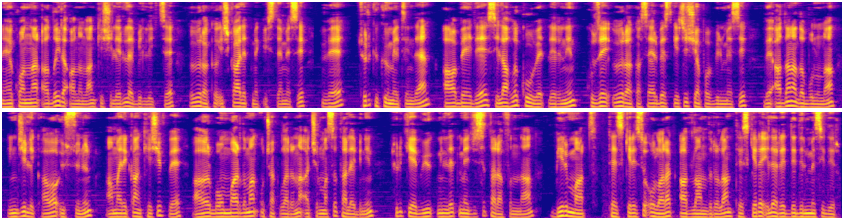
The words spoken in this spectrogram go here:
neokonlar adıyla anılan kişileriyle birlikte Irak'ı işgal etmek istemesi ve Türk hükümetinden ABD Silahlı Kuvvetleri'nin Kuzey Irak'a serbest geçiş yapabilmesi ve Adana'da bulunan İncirlik Hava Üssü'nün Amerikan keşif ve ağır bombardıman uçaklarına açılması talebinin Türkiye Büyük Millet Meclisi tarafından 1 Mart tezkeresi olarak adlandırılan tezkere ile reddedilmesidir.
